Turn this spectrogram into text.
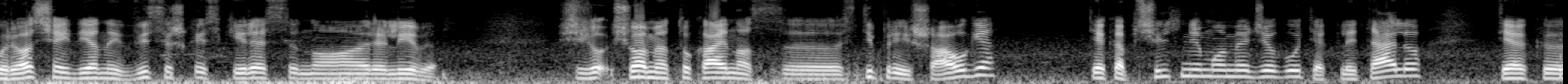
kurios šiai dienai visiškai skiriasi nuo realybės. Šiuo metu kainos e, stipriai išaugė, tiek apšiltinimo medžiagų, tiek plėtelių, tiek e,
